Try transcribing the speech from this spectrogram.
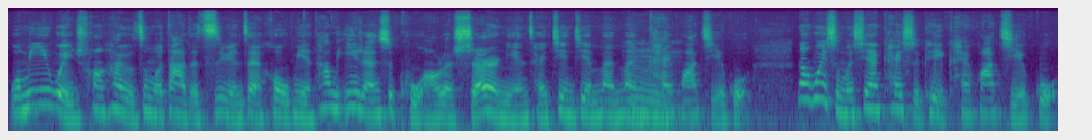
我们以伟创，它有这么大的资源在后面，他们依然是苦熬了十二年，才渐渐慢慢开花结果。嗯、那为什么现在开始可以开花结果？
